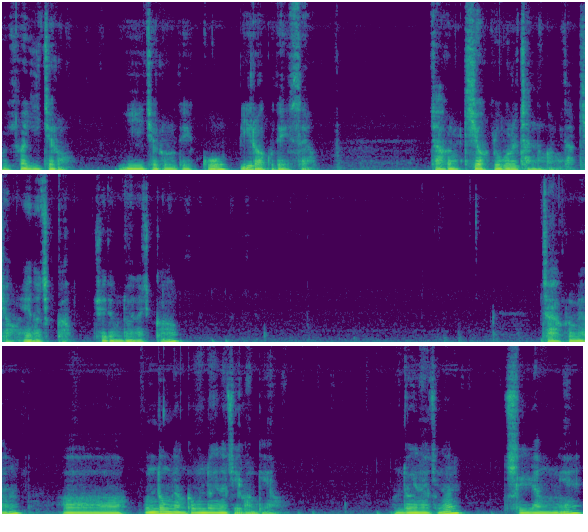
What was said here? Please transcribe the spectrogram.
여기가 2제로 2제로로 되어 있고 B라고 되어 있어요. 자 그럼 기억 요거를 찾는 겁니다. 기억 에너지값 최대 운동 에너지값 자 그러면 어, 운동량과 운동 에너지의 관계요. 운동 에너지는 질량의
